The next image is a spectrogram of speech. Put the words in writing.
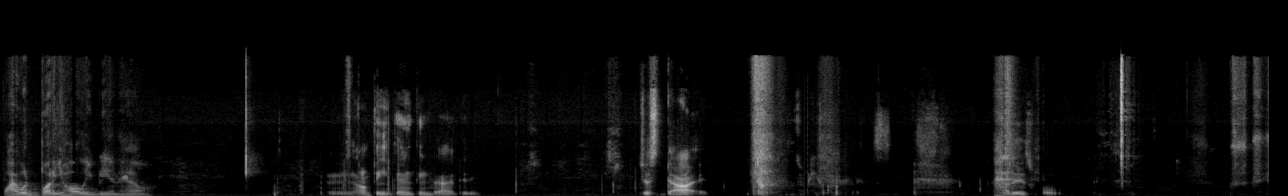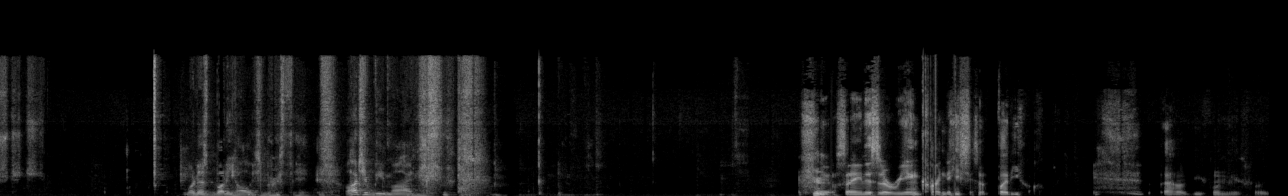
Why would Buddy Holly be in hell? I don't think he did anything bad, did he? Just died. To be honest. Not his fault. What is Buddy Holly's birthday? Ought to be mine. you know, saying this is a reincarnation of Buddy Holly. That would be funny as fuck.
